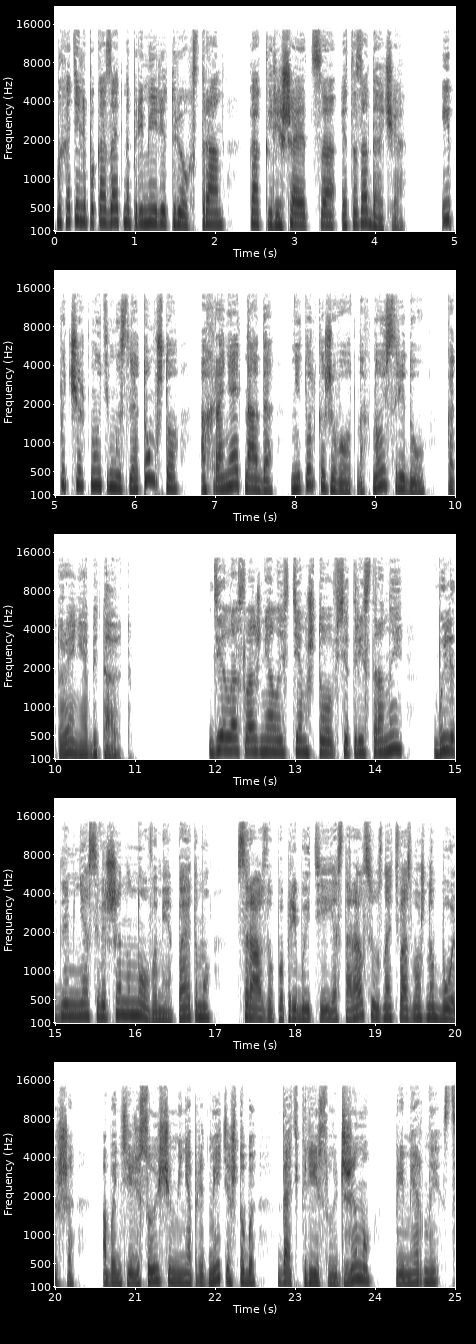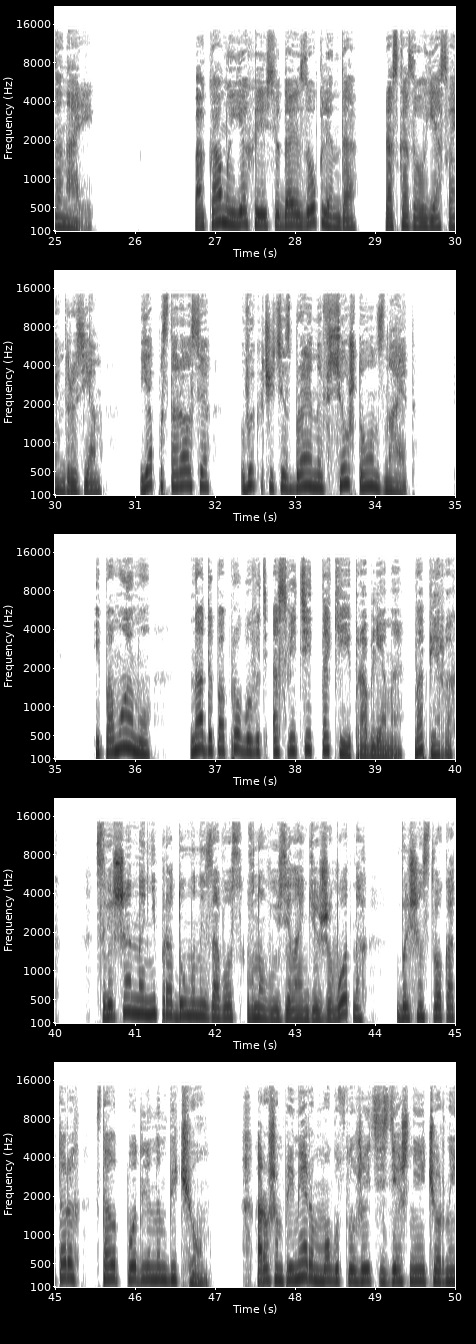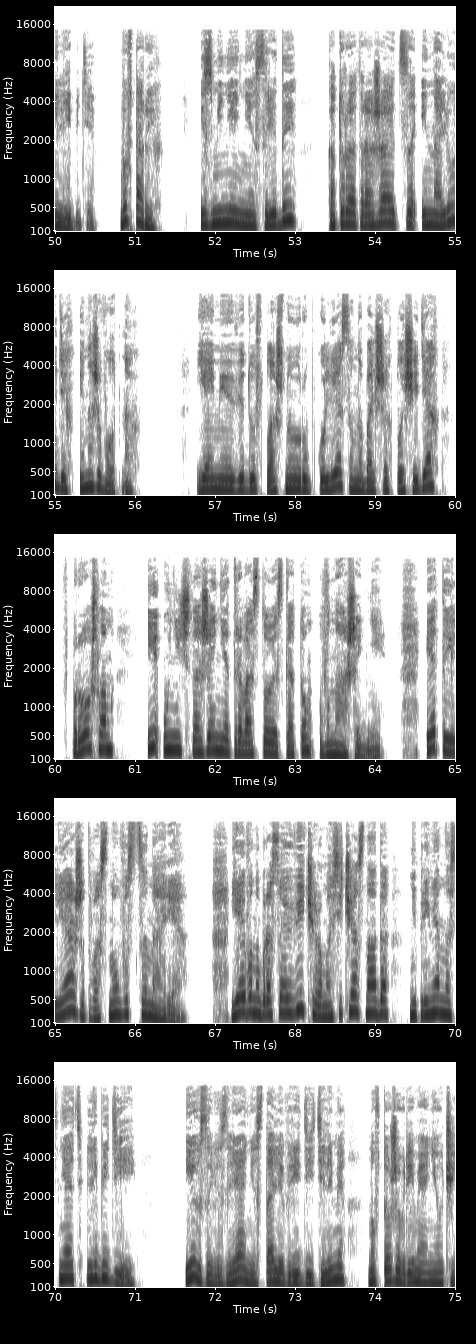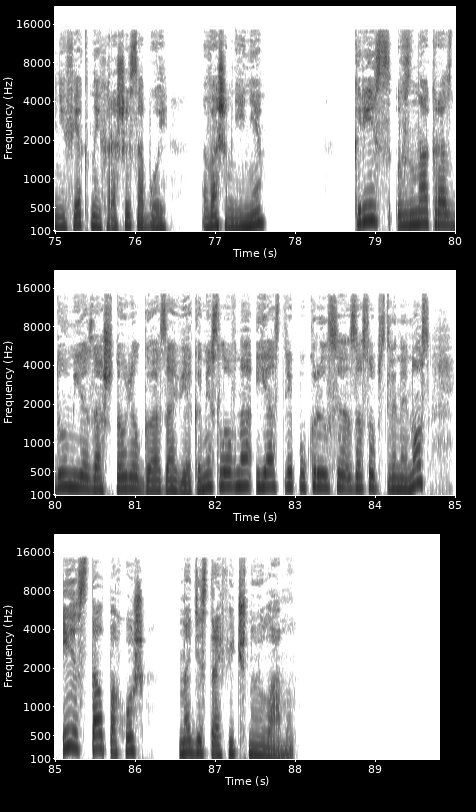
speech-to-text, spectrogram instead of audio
Мы хотели показать на примере трех стран, как решается эта задача, и подчеркнуть мысль о том, что охранять надо не только животных, но и среду, в которой они обитают. Дело осложнялось тем, что все три страны были для меня совершенно новыми, поэтому сразу по прибытии я старался узнать, возможно, больше об интересующем меня предмете, чтобы дать Крису и Джиму примерный сценарий. «Пока мы ехали сюда из Окленда», — рассказывал я своим друзьям, я постарался выкачать из Брайана все, что он знает. И, по-моему, надо попробовать осветить такие проблемы. Во-первых, совершенно непродуманный завоз в Новую Зеландию животных, большинство которых стало подлинным бичом. Хорошим примером могут служить здешние черные лебеди. Во-вторых, изменение среды — которое отражается и на людях, и на животных. Я имею в виду сплошную рубку леса на больших площадях в прошлом и уничтожение травостоя скотом в наши дни. Это и ляжет в основу сценария. Я его набросаю вечером, а сейчас надо непременно снять лебедей. Их завезли, они стали вредителями, но в то же время они очень эффектны и хороши собой. Ваше мнение?» Крис в знак раздумья зашторил глаза веками, словно ястреб укрылся за собственный нос и стал похож на дистрофичную ламу.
